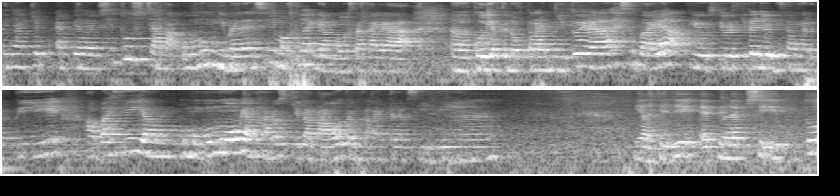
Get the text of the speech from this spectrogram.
penyakit epilepsi itu secara umum gimana sih? Maksudnya ya nggak usah kayak eh, kuliah kedokteran gitu ya, supaya viewers-viewers kita juga bisa ngerti apa sih yang umum-umum yang harus kita tahu tentang epilepsi ini. Hmm. Ya, jadi epilepsi itu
